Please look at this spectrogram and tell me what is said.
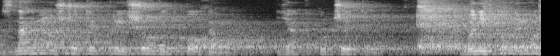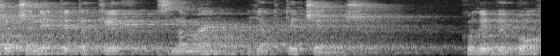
знаємо, що ти прийшов від Бога, як учитель, бо ніхто не може чинити таких знамень, як ти чиниш, коли би Бог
